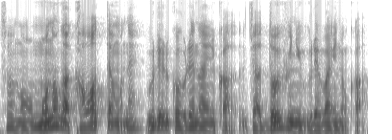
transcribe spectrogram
そのものが変わってもね売れるか売れないのかじゃあどういうふうに売ればいいのか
